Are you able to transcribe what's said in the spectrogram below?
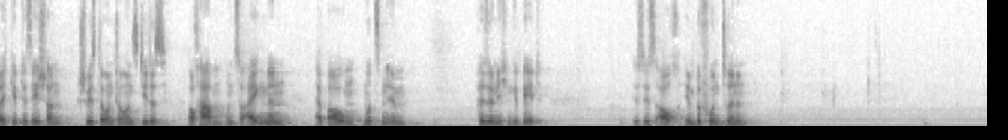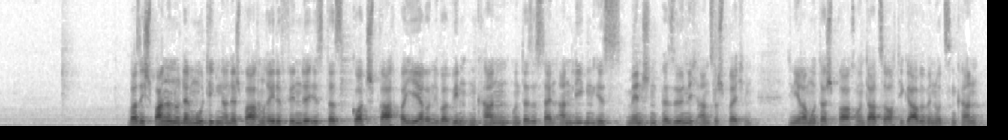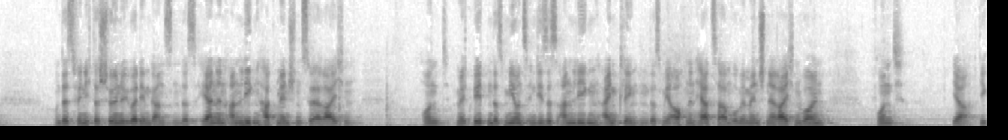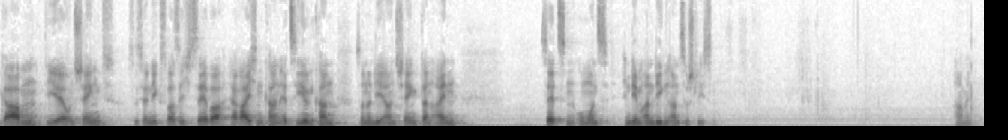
Vielleicht gibt es eh schon Geschwister unter uns, die das auch haben und zur eigenen Erbauung nutzen im persönlichen Gebet. Es ist auch im Befund drinnen. Was ich spannend und ermutigend an der Sprachenrede finde, ist, dass Gott Sprachbarrieren überwinden kann und dass es sein Anliegen ist, Menschen persönlich anzusprechen in ihrer Muttersprache und dazu auch die Gabe benutzen kann. Und das finde ich das Schöne über dem Ganzen, dass er ein Anliegen hat, Menschen zu erreichen. Und ich möchte beten, dass wir uns in dieses Anliegen einklinken, dass wir auch ein Herz haben, wo wir Menschen erreichen wollen. Und ja, die Gaben, die er uns schenkt, es ist ja nichts, was ich selber erreichen kann, erzielen kann, sondern die er uns schenkt, dann einsetzen, um uns in dem Anliegen anzuschließen. Amen.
